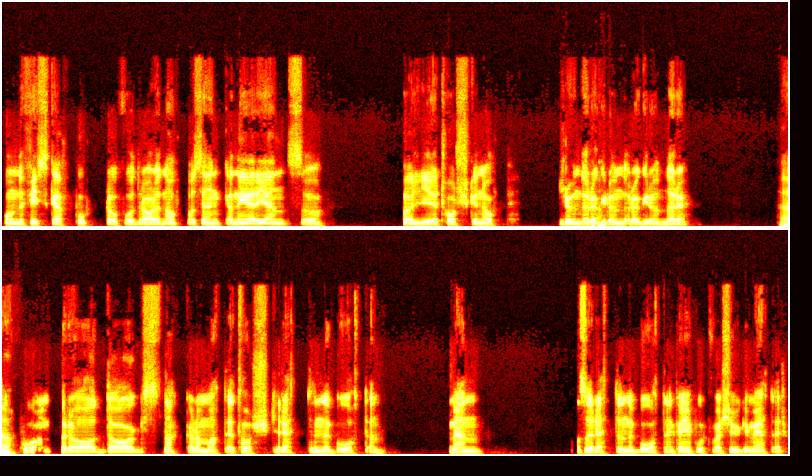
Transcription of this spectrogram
om du fiskar fort och får dra den upp och sänka ner igen så följer torsken upp grundare och grundare och grundare. Ja. Och på en bra dag snackar de att det är torsk rätt under båten. Men alltså rätt under båten kan ju fort vara 20 meter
